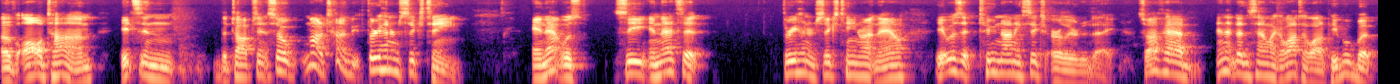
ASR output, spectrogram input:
of all time, it's in the top 10. So not a ton, 316. And that was, see, and that's at 316 right now. It was at 296 earlier today. So I've had, and that doesn't sound like a lot to a lot of people, but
